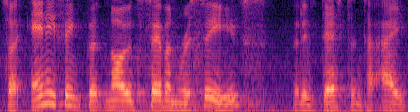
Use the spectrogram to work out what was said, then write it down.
So anything that node 7 receives that is destined to 8,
